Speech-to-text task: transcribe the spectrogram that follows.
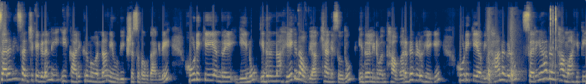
ಸರಣಿ ಸಂಚಿಕೆಗಳಲ್ಲಿ ಈ ಕಾರ್ಯಕ್ರಮವನ್ನ ನೀವು ವೀಕ್ಷಿಸಬಹುದಾಗಿದೆ. ಹೂಡಿಕೆ ಅಂದ್ರೆ ಏನು? ಇದರನ್ನ ಹೇಗೆ ನಾವು ವ್ಯಾಖ್ಯಾನಿಸೋದು? ಇದರಲ್ಲಿರುವಂತಹ ವರ್ಗಗಳು ಹೇಗೆ? ಹೂಡಿಕೆಯ ವಿಧಾನಗಳು ಸರಿಯಾದಂತಹ ಮಾಹಿತಿ,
